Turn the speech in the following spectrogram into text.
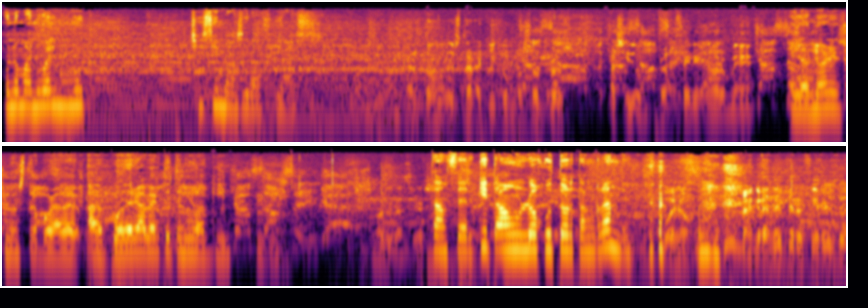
Bueno, Manuel, mu- muchísimas gracias. Encantado de estar aquí con vosotros. Ha sido un placer enorme. El honor es nuestro por haber- poder haberte tenido aquí. Ujú. Muchísimas gracias. Tan cerquita a un locutor tan grande. Bueno, ¿tan grande te refieres de,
